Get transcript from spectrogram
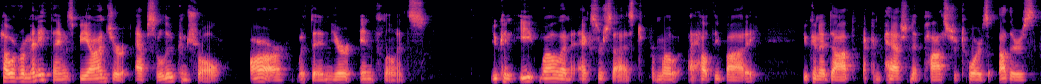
However, many things beyond your absolute control are within your influence. You can eat well and exercise to promote a healthy body. You can adopt a compassionate posture towards others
